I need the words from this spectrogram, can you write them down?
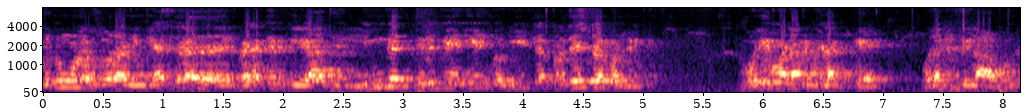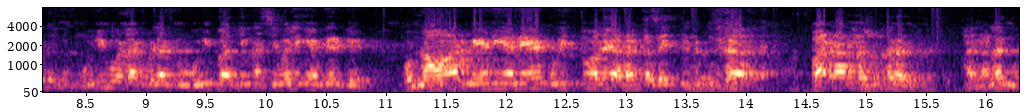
திருமூலர் சொல்றார் நீங்க ஏத்துற விளக்கு இருக்கு இல்லையா? அது லிங்க திருமேனியை இப்ப வீட்டுல பிரதிஷ்டை பண்றீங்க. ஒளி வளர் விளக்கு உலகத்திலா ஒன்றது ஒளி வளர் விளக்கு ஒளி பாத்தீங்கன்னா சிவலிங்கம் எப்படி இருக்கு? பொன்னார் மேனியனே குளித்தோலை அரக்கசைத்துன்னு பாடுறாருல சொல்றாரு. அதனால இந்த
